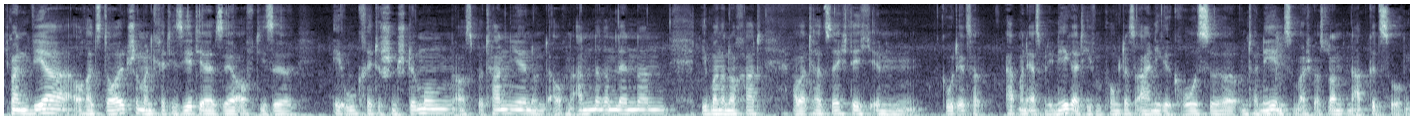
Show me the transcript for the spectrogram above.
ich meine, wir auch als Deutsche, man kritisiert ja sehr oft diese EU-kritischen Stimmungen aus Britannien und auch in anderen Ländern, die man dann noch hat, aber tatsächlich in Gut, jetzt hat man erstmal die negativen Punkte, dass einige große Unternehmen, zum Beispiel aus London, abgezogen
